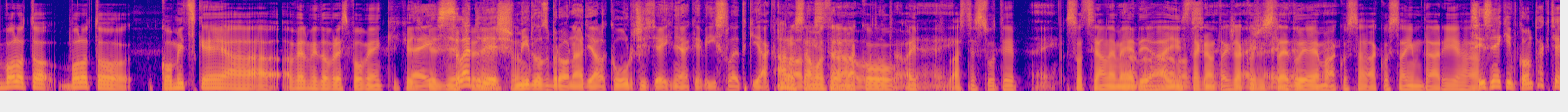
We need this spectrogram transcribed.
bolo to, bolo to komické a, a veľmi dobré spomienky. Keď, Hej, keď sleduješ niečo... Middlesbrough na diálku, určite ich nejaké výsledky, aktuálny Áno, samozrejme, stav, ako aj je, vlastne sú tie hej. sociálne médiá a Instagram, si, takže hej, akože hej, sledujem, hej, Ako, sa, ako sa im darí. A... Si s niekým v kontakte?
